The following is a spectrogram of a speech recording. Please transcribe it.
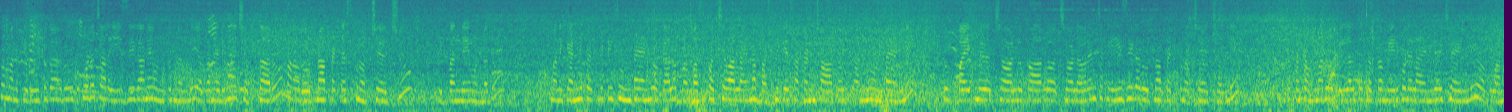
సో మనకి రూట్గా రూట్ కూడా చాలా ఈజీగానే ఉంటుందండి. ఎవరిని అడిగినా చెప్తారు. మనం రూట్ మ్యాప్ పెట్టేసుకుని వచ్చేయచ్చు. ఇబ్బంది ఏమి ఉండదు. మనకి అన్ని ఫెసిలిటీస్ ఉంటాయండి. ఒకవేళ బ- బస్కి వచ్చే వాళ్ళైనా బస్ దిగేసి అక్కడి నుంచి ఆటోస్ అన్నీ ఉంటాయండి. బైక్ మీద వచ్చేవాళ్ళు కార్లో వచ్చేవాళ్ళు ఎవరైనా చక్కగా ఈజీగా రూట్ మ్యాప్ పెట్టుకుని వచ్చేయచ్చు అండి సమ్మర్లో పిల్లలతో చక్కగా మీరు కూడా ఇలా ఎంజాయ్ చేయండి. ఒక one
